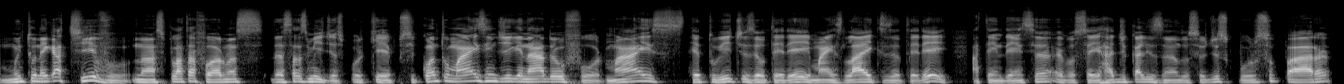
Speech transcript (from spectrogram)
muito negativo nas plataformas dessas mídias, porque se quanto mais indignado eu for, mais retweets eu terei, mais likes eu terei, a tendência é você ir radicalizando o seu discurso para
